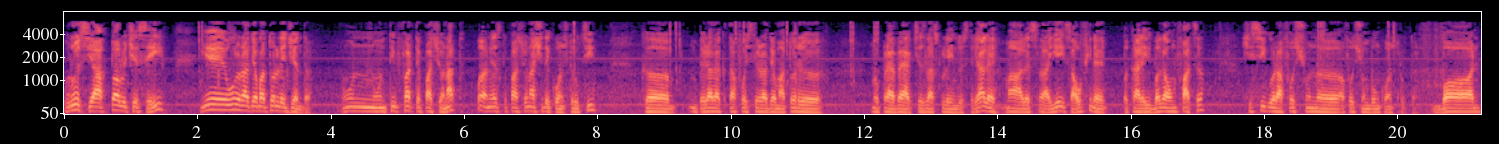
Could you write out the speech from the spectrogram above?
Rusia, actualul CSI, e un radioamator legendă. Un, un tip foarte pasionat, bănuiesc că pasionat și de construcții, că în perioada cât a fost el radioamator uh, nu prea avea acces la scule industriale, mai ales la ei, sau fine, pe care îi băgau în față, și sigur a fost și un, uh, a fost și un bun constructor. Bun.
